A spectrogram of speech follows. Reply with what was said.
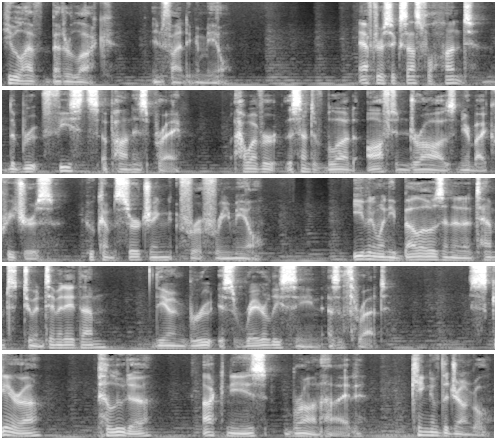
he will have better luck in finding a meal. After a successful hunt, the brute feasts upon his prey. However, the scent of blood often draws nearby creatures who come searching for a free meal. Even when he bellows in an attempt to intimidate them, the young brute is rarely seen as a threat. Skara, Peluda, Aknes Brawnhide, king of the jungle,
